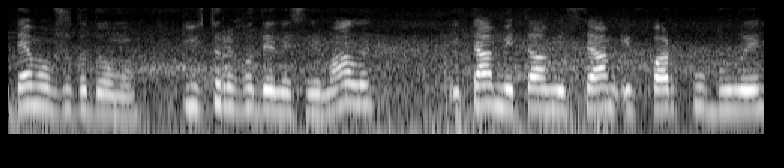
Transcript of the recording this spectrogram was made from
Ідемо вже додому. Півтори години знімали. І там, і там, і сям, і в парку були.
